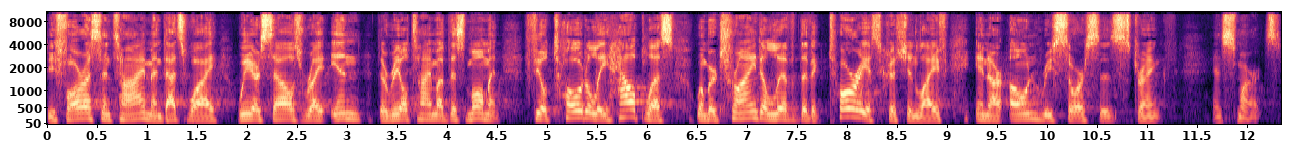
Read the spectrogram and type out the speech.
before us in time, and that's why we ourselves, right in the real time of this moment, feel totally helpless when we're trying to live the victorious Christian life in our own resources, strength, and smarts.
